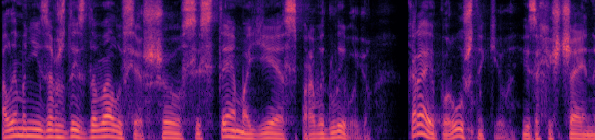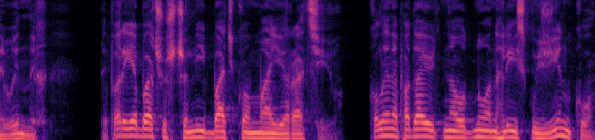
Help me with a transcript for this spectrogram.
але мені завжди здавалося, що система є справедливою, карає порушників і захищає невинних. Тепер я бачу, що мій батько має рацію. Коли нападають на одну англійську жінку,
